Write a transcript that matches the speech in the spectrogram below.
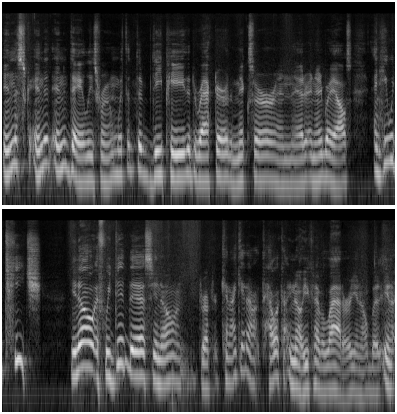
in the, in the in the dailies room with the, the DP, the director, the mixer, and and everybody else, and he would teach. You know, if we did this, you know, and director, can I get a helicopter? No, you can have a ladder, you know, but you know,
